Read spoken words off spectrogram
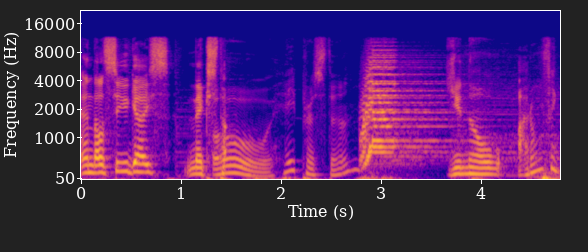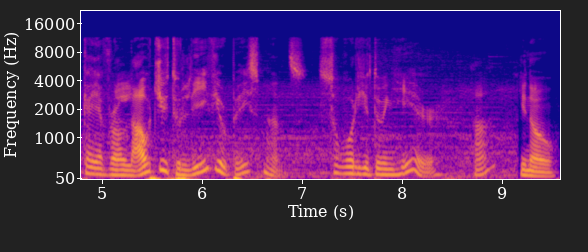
And I'll see you guys next time. Oh, hey Preston. You know, I don't think I ever allowed you to leave your basement. So what are you doing here? Huh? You know,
